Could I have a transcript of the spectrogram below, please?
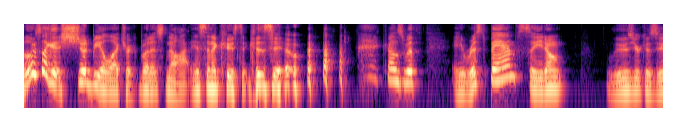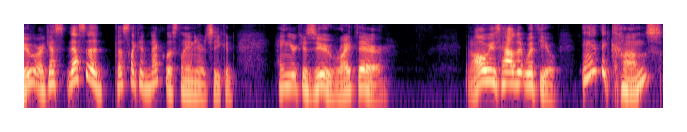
It looks like it should be electric, but it's not. It's an acoustic kazoo. Comes with a wristband so you don't lose your kazoo. Or I guess that's a that's like a necklace lanyard, so you could hang your kazoo right there. And always have it with you. And it comes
